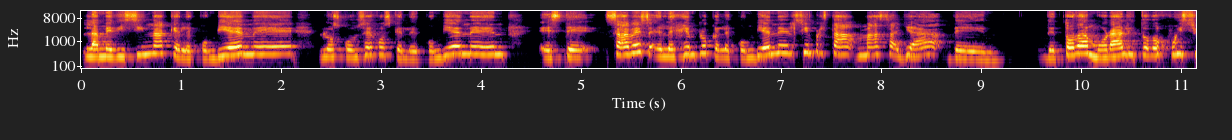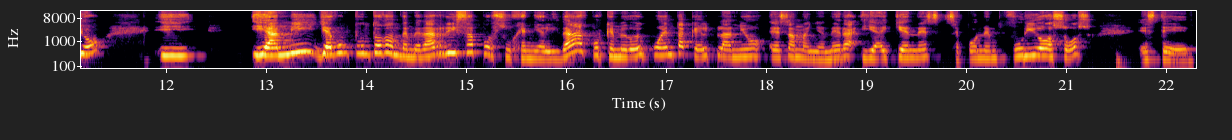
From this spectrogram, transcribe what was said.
la medicina que le conviene, los consejos que le convienen, este, sabes, el ejemplo que le conviene, él siempre está más allá de, de toda moral y todo juicio, y, y a mí llega un punto donde me da risa por su genialidad, porque me doy cuenta que él planeó esa mañanera y hay quienes se ponen furiosos, este,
